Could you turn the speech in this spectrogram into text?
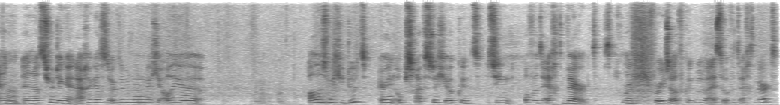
En, en dat soort dingen. En eigenlijk is het ook de bedoeling dat je al je... Alles wat je doet erin opschrijft, zodat je ook kunt zien of het echt werkt. Zeg maar, dat je voor jezelf kunt bewijzen of het echt werkt.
